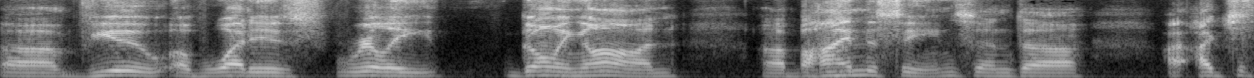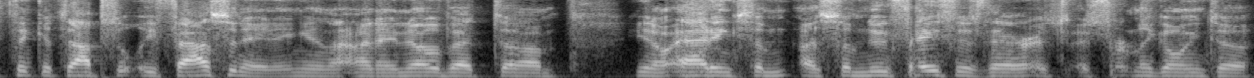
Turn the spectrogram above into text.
uh, view of what is really going on uh, behind the scenes. And uh, I, just think it's absolutely fascinating. And, and I know that, um, you know, adding some uh, some new faces there is, is, certainly going to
